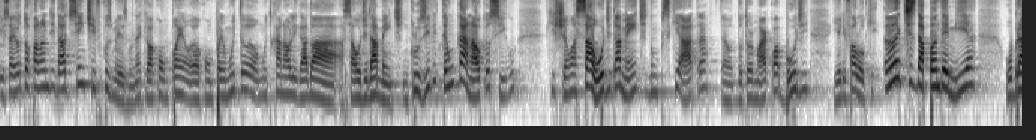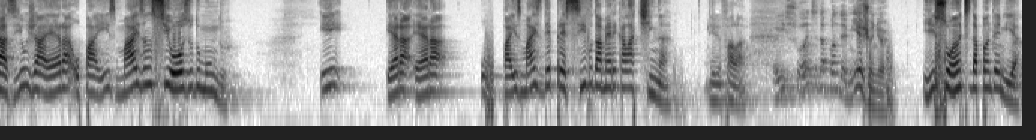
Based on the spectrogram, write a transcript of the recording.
isso aí eu estou falando de dados científicos mesmo, né? Que eu acompanho, eu acompanho muito, muito canal ligado à, à, saúde da mente. Inclusive, tem um canal que eu sigo que chama Saúde da Mente, de um psiquiatra, é o Dr. Marco Abud, e ele falou que antes da pandemia, o Brasil já era o país mais ansioso do mundo. E era, era o país mais depressivo da América Latina ele falar. Isso antes da pandemia, Júnior? Isso antes da pandemia.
